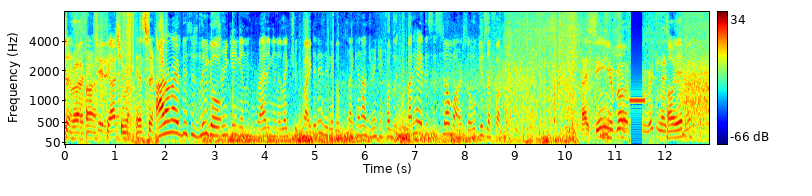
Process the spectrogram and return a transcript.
sir. bro. I All right, appreciate it. got bro. Yes, sir. I don't know if this is legal, drinking and riding an electric bike. It is illegal because I cannot drink in public. But hey, this is Sylmar, so who gives a fuck? I seen you, bro. Recognize Oh yeah.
